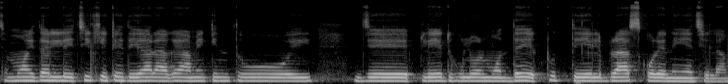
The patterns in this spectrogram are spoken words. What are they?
আচ্ছা ময়দার লেচি কেটে দেওয়ার আগে আমি কিন্তু ওই যে প্লেটগুলোর মধ্যে একটু তেল ব্রাশ করে নিয়েছিলাম।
